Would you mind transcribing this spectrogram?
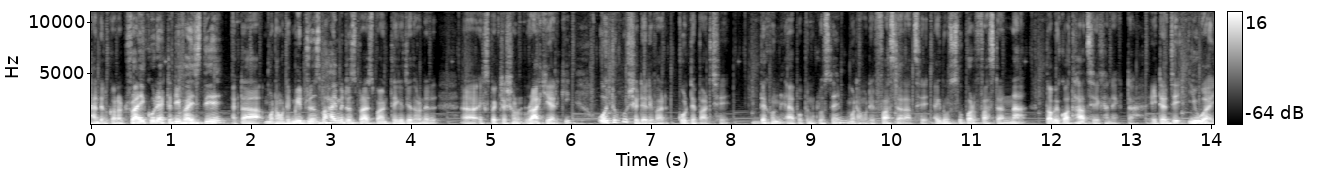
হ্যান্ডেল করা ট্রাই করি একটা ডিভাইস দিয়ে, একটা মোটামুটি মিড রেঞ্জ বা high mid range price point থেকে যে ধরনের এক্সপেকটেশন রাখি আর কি, ওইটুকু সে ডেলিভার করতে পারছে। দেখুন অ্যাপ ওপেন ক্লোজ টাইম মোটামুটি ফাস্টার আছে, একদম সুপার ফাস্টার না। তবে কথা আছে এখানে একটা এটার যে ইউআই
